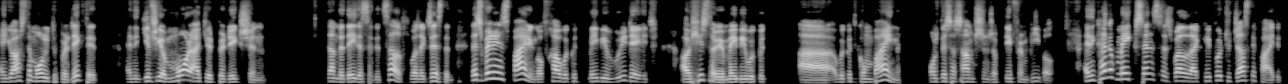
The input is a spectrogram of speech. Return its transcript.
and you ask the model to predict it, and it gives you a more accurate prediction than the data set itself, what existed. That's very inspiring of how we could maybe redate our history. Maybe we could uh, we could combine all these assumptions of different people. And it kind of makes sense as well, like we to justify it,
